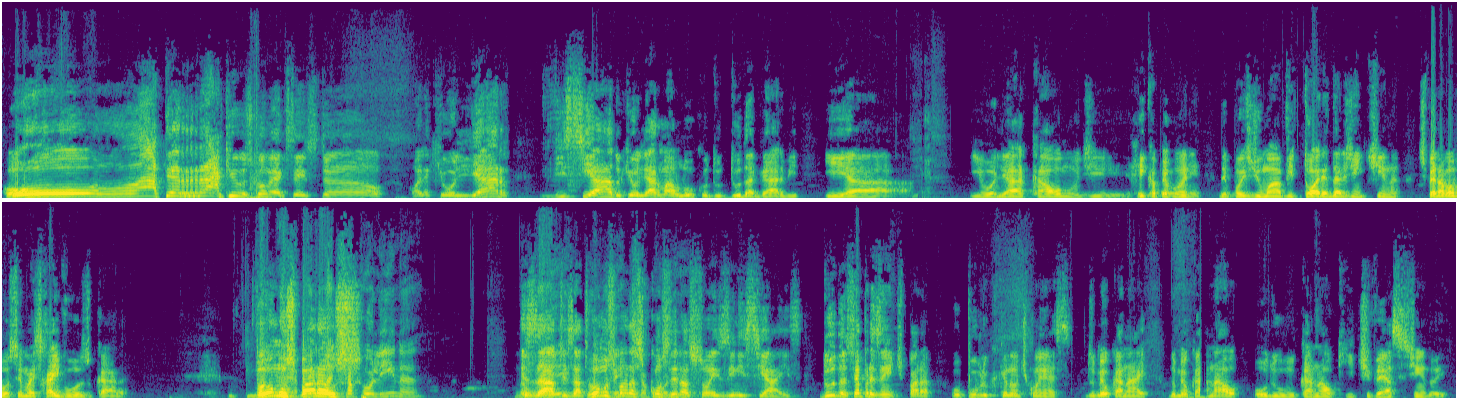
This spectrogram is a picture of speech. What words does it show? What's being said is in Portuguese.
Olá, terráqueos! Como é que vocês estão? Olha que olhar viciado, que olhar maluco do Duda Garbi e, a, e o olhar calmo de Rica Perrone depois de uma vitória da Argentina. Esperava você mais raivoso, cara. Vamos é, para os. Chapolina. Não exato, vê, exato. Vamos para as considerações iniciais. Duda, se apresente para o público que não te conhece, do meu canal, do meu canal ou do canal que estiver assistindo aí.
